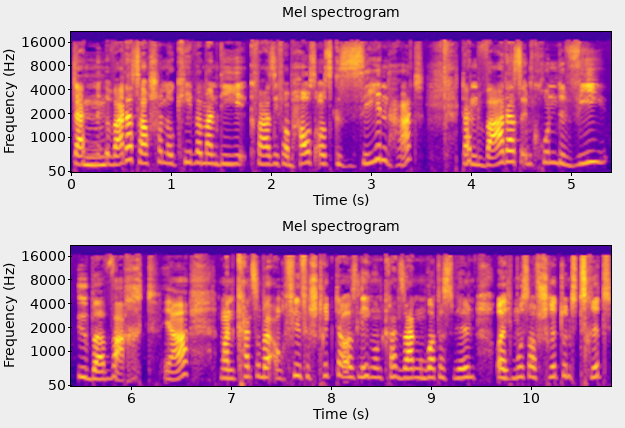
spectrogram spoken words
dann Mhm. war das auch schon okay, wenn man die quasi vom Haus aus gesehen hat. Dann war das im Grunde wie überwacht. Ja, man kann es aber auch viel verstrickter auslegen und kann sagen, um Gottes Willen, ich muss auf Schritt und Tritt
